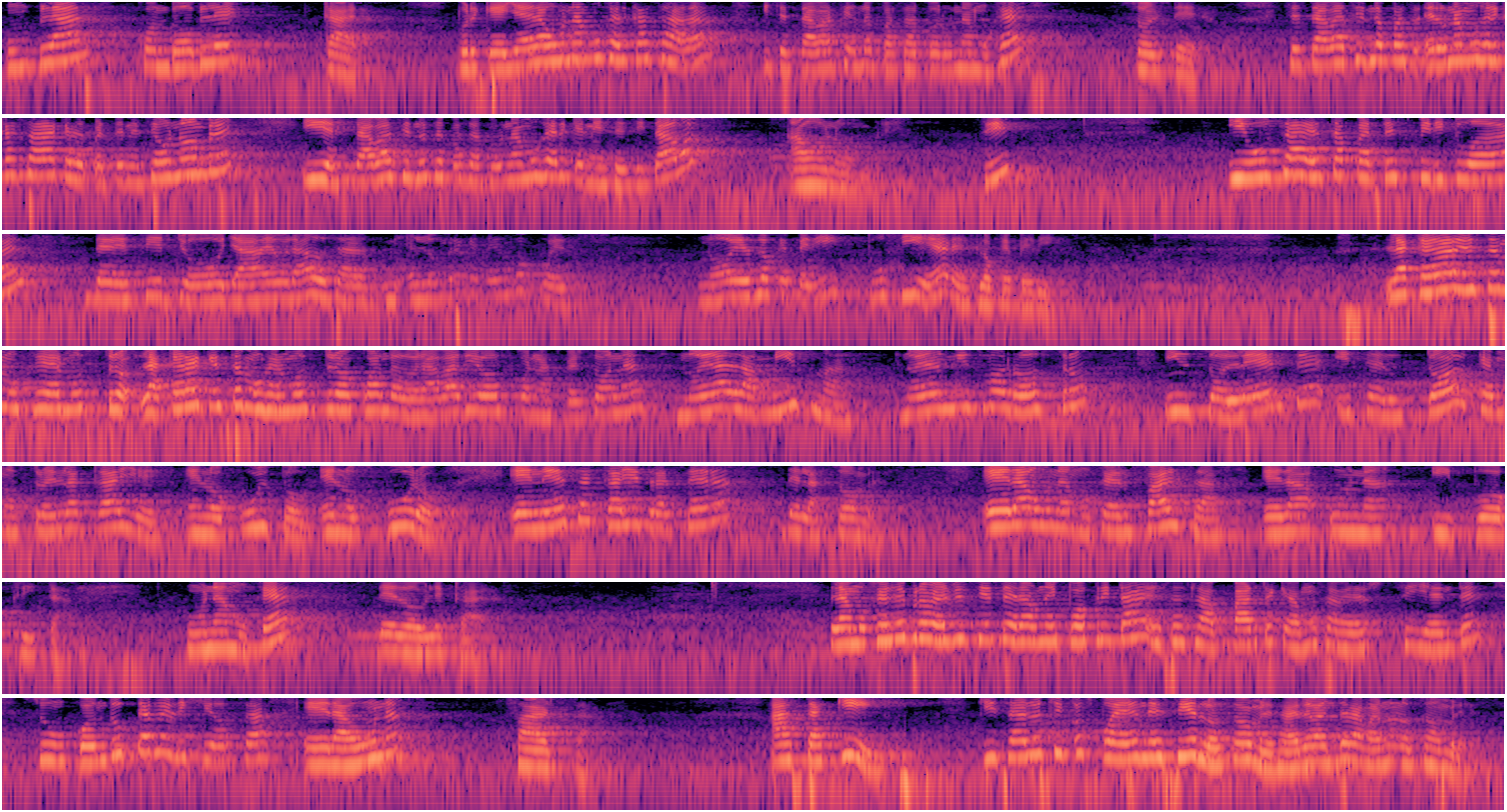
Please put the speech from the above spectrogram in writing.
Un plan con doble cara. Porque ella era una mujer casada y se estaba haciendo pasar por una mujer soltera. Se estaba haciendo era una mujer casada que le pertenecía a un hombre y estaba haciéndose pasar por una mujer que necesitaba a un hombre. ¿Sí? Y usa esta parte espiritual de decir, yo ya he orado, o sea, el hombre que tengo, pues no es lo que pedí, tú sí eres lo que pedí. La cara de esta mujer mostró, la cara que esta mujer mostró cuando adoraba a Dios con las personas no era la misma, no era el mismo rostro insolente y seductor que mostró en la calle, en lo oculto, en lo oscuro, en esa calle trasera de las sombras. Era una mujer falsa, era una hipócrita una mujer de doble cara. La mujer de Proverbios 7 era una hipócrita, esa es la parte que vamos a ver siguiente. Su conducta religiosa era una farsa. Hasta aquí. Quizás los chicos pueden decir, los hombres, a ver, levante la mano los hombres.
